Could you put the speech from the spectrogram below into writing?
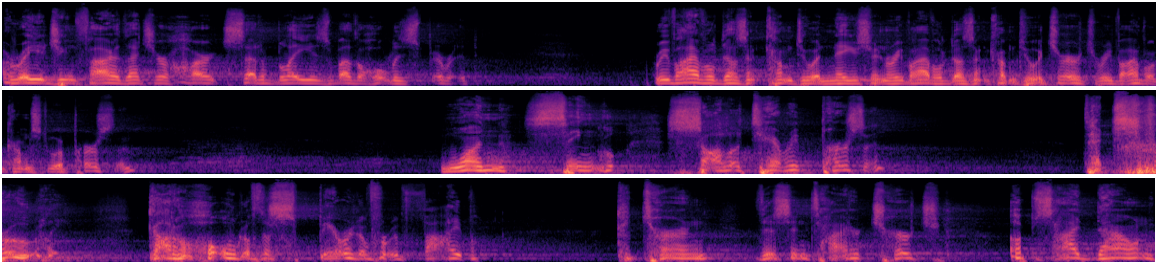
A raging fire, that's your heart set ablaze by the Holy Spirit. Revival doesn't come to a nation, revival doesn't come to a church, revival comes to a person. One single solitary person that truly got a hold of the spirit of revival could turn this entire church upside down,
